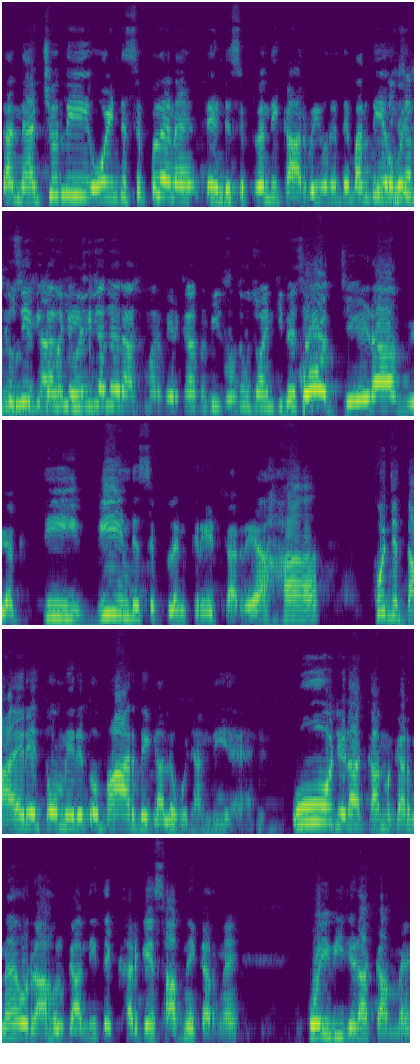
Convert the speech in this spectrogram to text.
ਤਾਂ ਨੈਚੁਰਲੀ ਉਹ ਇਨਡਿਸਪਲਿਨ ਹੈ ਤੇ ਇਨਡਿਸਪਲਿਨ ਦੀ ਕਾਰਵਾਈ ਉਹਦੇ ਤੇ ਬੰਦੀ ਸਰ ਹੋਵੇਗੀ ਤੁਸੀਂ ਇੱਕ ਗੱਲ ਕਹੀ ਸੀ ਜਦ ਰਾਜਕੁਮਾਰ ਵੇਰਕਾ ਬਲਬੀਰ ਸਿੱਧੂ ਜੁਆਇਨ ਕੀਤੇ ਸੀ। ਦੇਖੋ ਜਿਹੜਾ ਵਿਅਕਤੀ ਵੀ ਇਨਡਿਸਪਲਿਨ ਕ੍ਰੀਏਟ ਕਰ ਰਿਹਾ ਹਾਂ ਕੁਝ ਦਾਇਰੇ ਤੋਂ ਮੇਰੇ ਤੋਂ ਬਾਹਰ ਦੀ ਗੱਲ ਹੋ ਜਾਂਦੀ ਹੈ। ਉਹ ਜਿਹੜਾ ਕੰਮ ਕਰਨਾ ਉਹ ਰਾਹੁਲ ਗਾਂਧੀ ਤੇ ਖਰਗੇ ਸਾਹਿਬ ਨੇ ਕਰਨਾ ਹੈ। ਕੋਈ ਵੀ ਜਿਹੜਾ ਕੰਮ ਹੈ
